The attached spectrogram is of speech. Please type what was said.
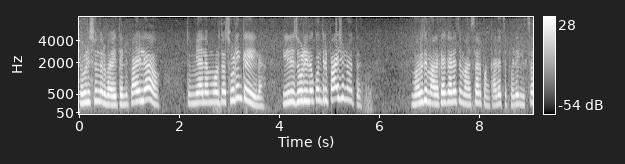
एवढी सुंदर बाई त्यांनी पाहिलं. तर मी याला मोडता सोडीन का हिला? हिला जोडीला कोणतरी पाहिजे नव्हतं. मरू दे मला काय करायचं? मला सरपण काढायचं पडेल. चल.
